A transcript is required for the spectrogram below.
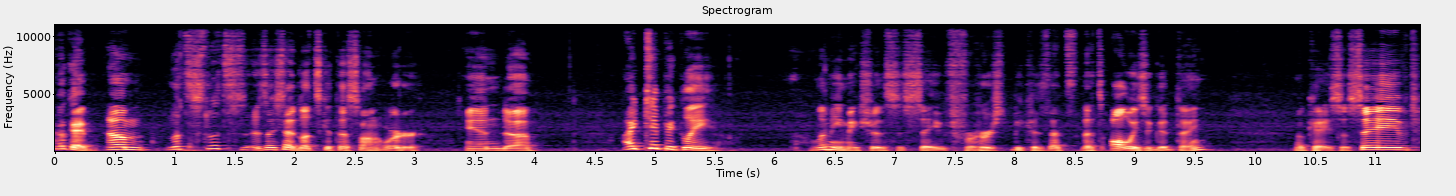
Okay, um, let's let's as I said, let's get this on order. And uh, I typically let me make sure this is saved first because that's that's always a good thing. Okay, so saved.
